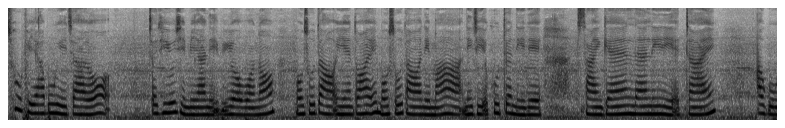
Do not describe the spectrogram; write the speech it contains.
ချို့ဖျားဘူးတွေကြတော့ကြိုက်ထီရိုးရှင်မြကနေပြီးတော့ဗောနော်မုံဆိုးတောင်အရင်သွားရင်မုံဆိုးတောင်ကနေမှနေကြီးအခုတက်နေတဲ့ဆိုင်ကန်းလမ်းလေးတွေအတိုင်းအောက်ကို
